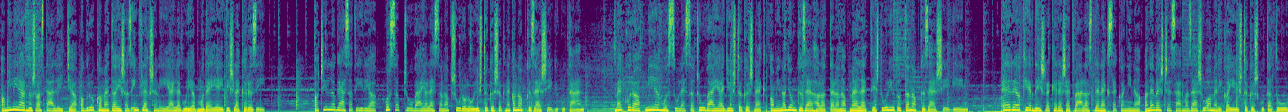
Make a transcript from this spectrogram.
A milliárdos azt állítja, a Grok a Meta és az Inflection AI legújabb modelljeit is lekörözi. A csillagászat írja, hosszabb csóvája lesz a napsúroló üstökösöknek a napközelségük után. Mekkora, milyen hosszú lesz a csóvája egy üstökösnek, ami nagyon közel haladt el a nap mellett és túljutott a nap közelségén. Erre a kérdésre keresett választ Denek Szekanyina, a neves származású amerikai üstökös kutató.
